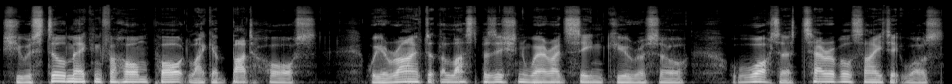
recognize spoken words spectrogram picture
She was still making for home port like a bad horse. We arrived at the last position where I'd seen Curacoa. What a terrible sight it was.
